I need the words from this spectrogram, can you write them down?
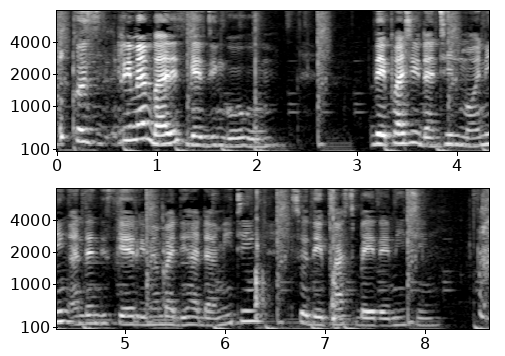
Because remember, this guy didn't go home. They partied until morning, and then this guy remembered he had a meeting, so they passed by the meeting.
